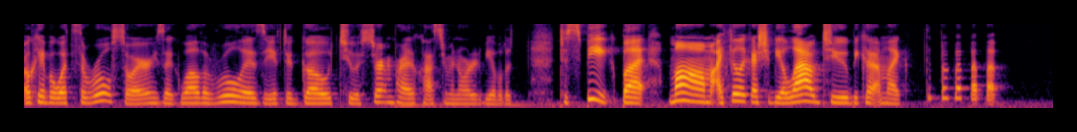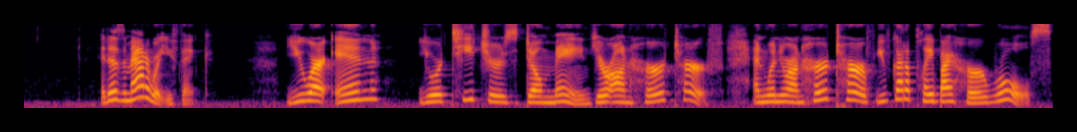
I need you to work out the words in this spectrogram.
okay, but what's the rule, Sawyer? He's like, well, the rule is you have to go to a certain part of the classroom in order to be able to, to speak. But mom, I feel like I should be allowed to because I'm like, it doesn't matter what you think. You are in your teacher's domain. You're on her turf. And when you're on her turf, you've got to play by her rules.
